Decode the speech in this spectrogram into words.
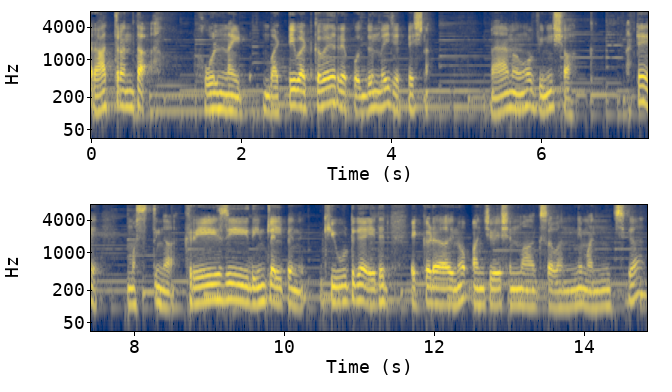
రాత్రంతా హోల్ నైట్ బట్టి పట్టుకుపోయి రేపు పొద్దున్న పోయి చెప్పేసిన. మ్యామ్ ఏమో విని షాక్ అంటే మస్తుగా ఇంకా క్రేజీ దీంట్లో వెళ్ళిపోయింది. క్యూట్గా ఏదో ఎక్కడ యూనో పంచువేషన్ మార్క్స్ అవన్నీ మంచిగా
